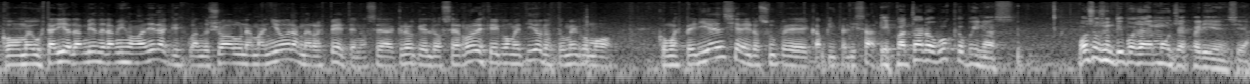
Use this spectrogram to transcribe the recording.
como me gustaría también de la misma manera que cuando yo hago una maniobra me respeten, o sea, creo que los errores que he cometido los tomé como, como experiencia y los supe capitalizar. Espataro, ¿vos qué opinas? Vos sos un tipo ya de mucha experiencia.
